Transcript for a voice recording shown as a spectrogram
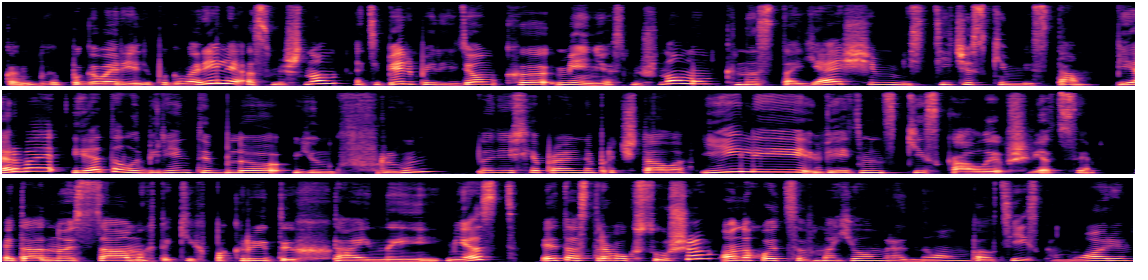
как бы поговорили-поговорили о смешном, а теперь перейдем к менее смешному, к настоящим мистическим местам. Первое — это лабиринты Блё Юнгфрун, надеюсь, я правильно прочитала, или Ведьминские скалы в Швеции. Это одно из самых таких покрытых тайной мест, это островок суши. Он находится в моем родном Балтийском море.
